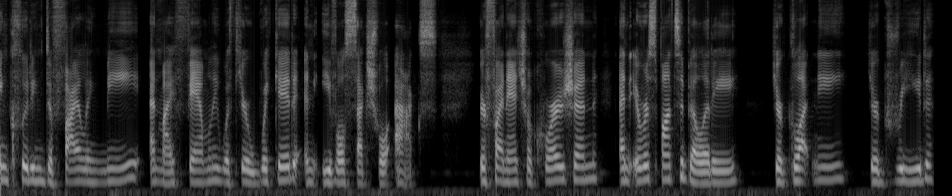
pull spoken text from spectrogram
including defiling me and my family with your wicked and evil sexual acts, your financial coercion and irresponsibility, your gluttony, your greed,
